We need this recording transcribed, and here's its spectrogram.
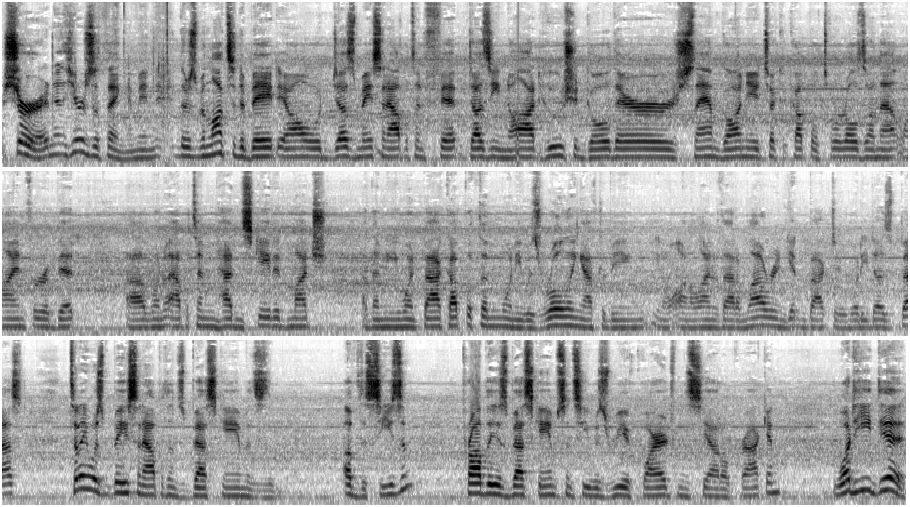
Sure, and here's the thing. I mean, there's been lots of debate. You know, does Mason Appleton fit? Does he not? Who should go there? Sam Gagner took a couple twirls on that line for a bit uh, when Appleton hadn't skated much. And then he went back up with them when he was rolling after being, you know, on a line with Adam Lowry and getting back to what he does best. Today was Mason Appleton's best game of the season probably his best game since he was reacquired from the Seattle Kraken. What he did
